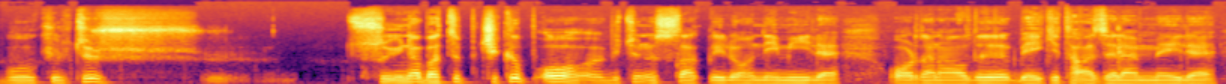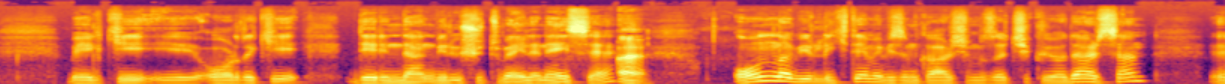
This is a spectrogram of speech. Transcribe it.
bu kültür suyuna batıp çıkıp o bütün ıslaklığıyla o nemiyle oradan aldığı belki tazelenmeyle belki e, oradaki derinden bir üşütmeyle neyse evet. onunla birlikte mi bizim karşımıza çıkıyor dersen e,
